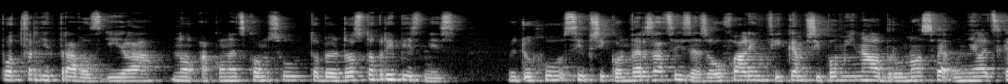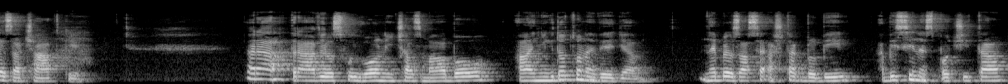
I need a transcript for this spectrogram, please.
potvrdit pravost díla, no a konec konců to byl dost dobrý biznis. V duchu si při konverzaci se zoufalým fíkem připomínal Bruno své umělecké začátky. Rád trávil svůj volný čas malbou, ale nikdo to nevěděl. Nebyl zase až tak blbý, aby si nespočítal,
